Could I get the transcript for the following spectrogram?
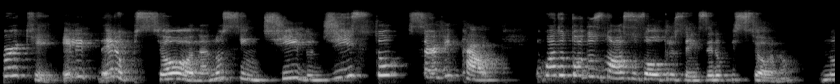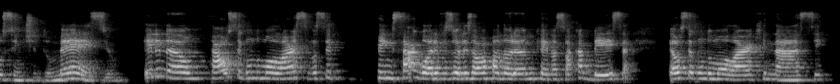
Por quê? Ele erupciona no sentido disto cervical. Enquanto todos os nossos outros dentes erupcionam no sentido mésio, ele não, tá? O segundo molar, se você pensar agora e visualizar uma panorâmica aí na sua cabeça, é o segundo molar que nasce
